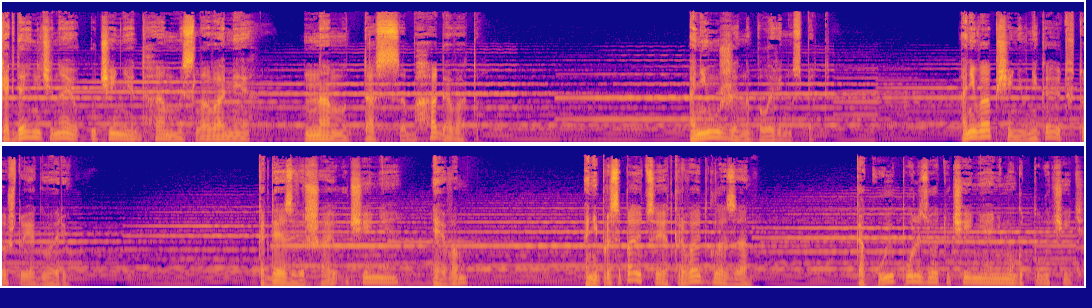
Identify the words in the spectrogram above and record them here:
Когда я начинаю учение Дхаммы словами Намутасса Бхагавату, они уже наполовину спят. Они вообще не вникают в то, что я говорю. Когда я завершаю учение Эвам, они просыпаются и открывают глаза. Какую пользу от учения они могут получить?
